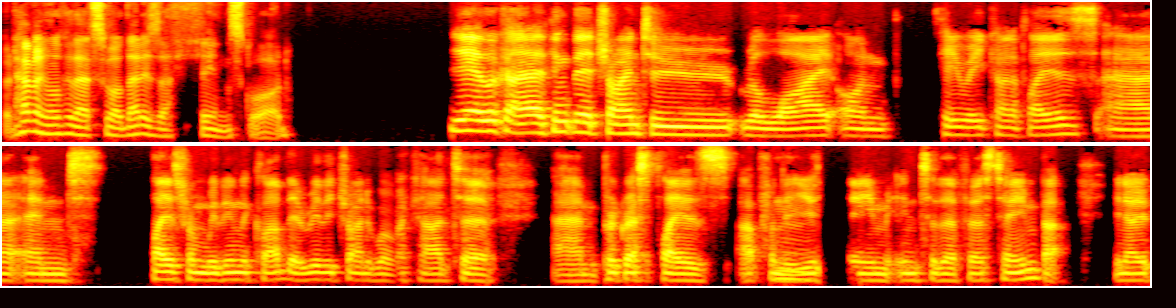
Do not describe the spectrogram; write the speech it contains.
But having a look at that squad, that is a thin squad. Yeah, look, I think they're trying to rely on Kiwi kind of players uh, and players from within the club. They're really trying to work hard to um, progress players up from mm. the hmm. youth team into the first team. But, you know,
